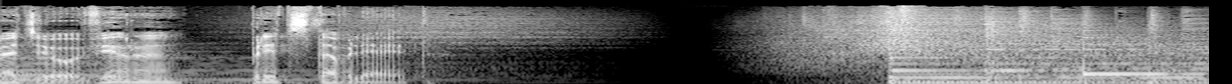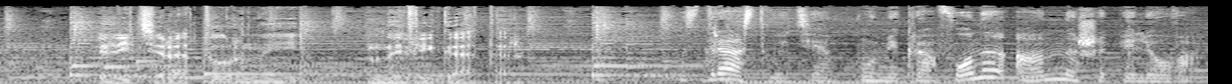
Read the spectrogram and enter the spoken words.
Радио «Вера» представляет Литературный навигатор Здравствуйте! У микрофона Анна Шапилева.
